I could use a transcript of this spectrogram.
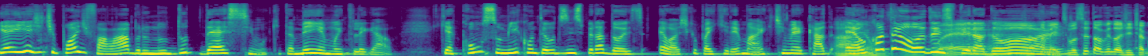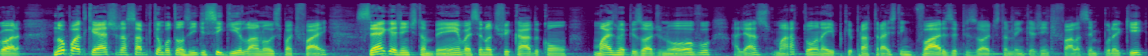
E aí a gente pode falar, Bruno, do décimo, que também é muito legal que é consumir conteúdos inspiradores. Eu acho que o Pai Querer Marketing Mercado ah, é um, é um conteúdo exemplo. inspirador. É, exatamente. Se você está ouvindo a gente agora no podcast, já sabe que tem um botãozinho de seguir lá no Spotify. Segue a gente também, vai ser notificado com mais um episódio novo. Aliás, maratona aí, porque para trás tem vários episódios também que a gente fala sempre por aqui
